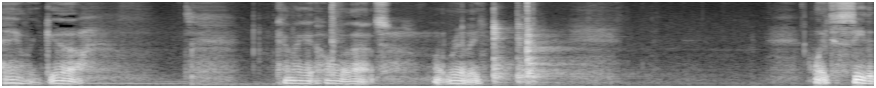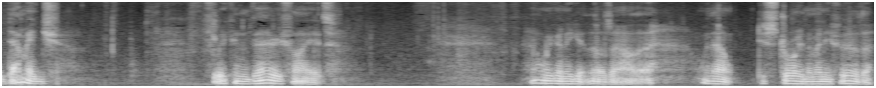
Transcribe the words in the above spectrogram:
Here we go. Can I get hold of that? Not really. Want you to see the damage so we can verify it. How are we going to get those out of there without destroying them any further?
